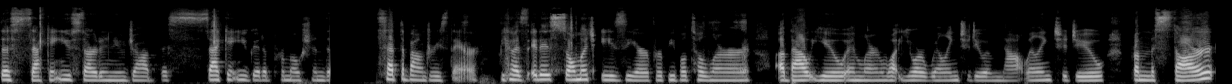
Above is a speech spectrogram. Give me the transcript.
The second you start a new job, the second you get a promotion, set the boundaries there because it is so much easier for people to learn about you and learn what you're willing to do and not willing to do from the start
